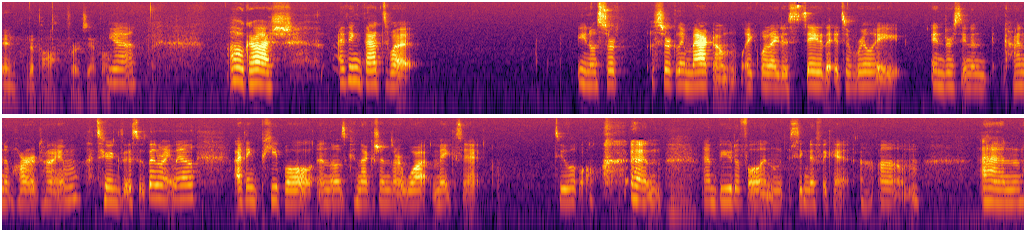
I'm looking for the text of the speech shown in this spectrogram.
in Nepal, for example. Yeah. Oh gosh, I think that's what you know. Cir- circling back on like what I just stated, that it's a really interesting and kind of hard time to exist within right now. I think people and those connections are what makes it doable and Mm. and beautiful and significant. Um, and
